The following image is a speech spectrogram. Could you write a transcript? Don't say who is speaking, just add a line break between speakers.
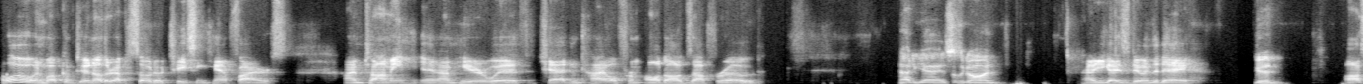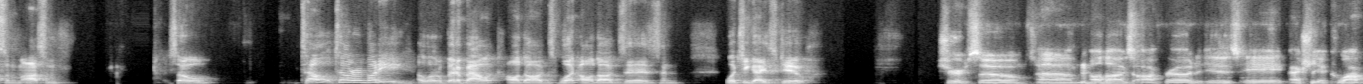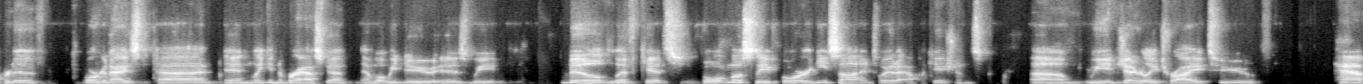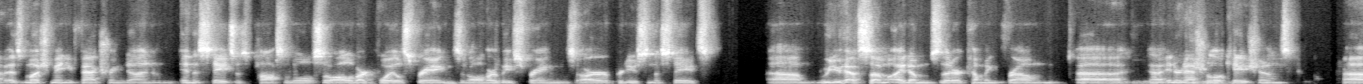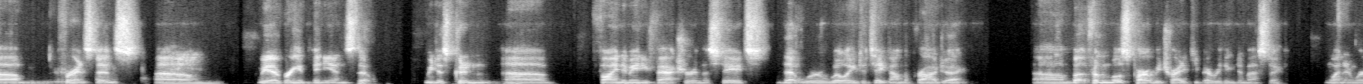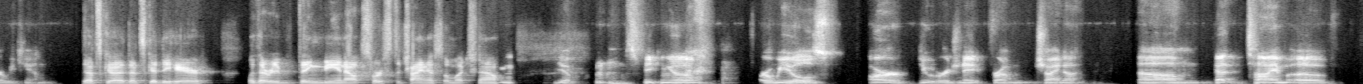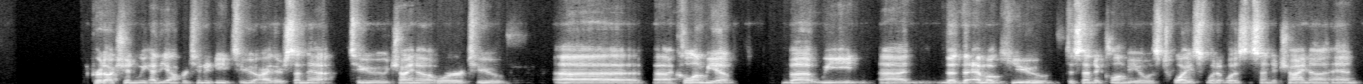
Hello, and welcome to another episode of Chasing Campfires. I'm Tommy, and I'm here with Chad and Kyle from All Dogs Off Road.
Howdy, guys. How's it going?
How are you guys doing today?
Good.
Awesome, awesome. So, tell tell everybody a little bit about All Dogs, what All Dogs is, and what you guys do.
Sure. So, um, All Dogs Off Road is a actually a cooperative organized uh, in Lincoln, Nebraska, and what we do is we build lift kits for mostly for Nissan and Toyota applications. Um, we generally try to have as much manufacturing done in the states as possible. So all of our coil springs and all of our leaf springs are produced in the states. Um, we do have some items that are coming from uh, uh, international locations. Um, for instance, um, we have ring and pinions that we just couldn't uh, find a manufacturer in the states that were willing to take on the project. Um, but for the most part, we try to keep everything domestic when and where we can.
That's good. That's good to hear. With everything being outsourced to China so much now.
Yep. Speaking of our wheels, are do originate from China. Um, at time of production, we had the opportunity to either send that to China or to uh, uh, Colombia, but we uh, the the MOQ to send to Colombia was twice what it was to send to China, and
